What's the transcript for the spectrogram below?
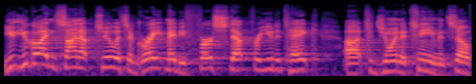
You, you go ahead and sign up too. It's a great, maybe, first step for you to take uh, to join a team. And so,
